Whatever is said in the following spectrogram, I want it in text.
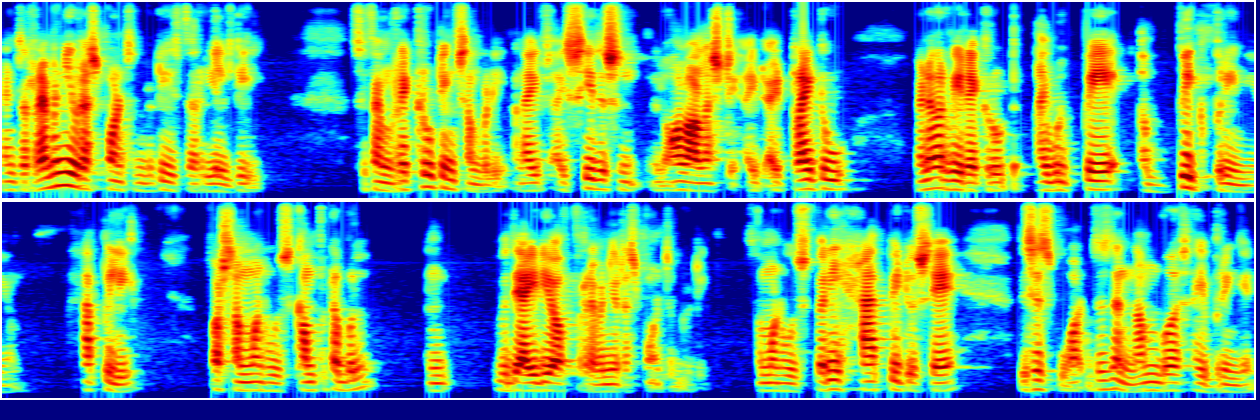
and the revenue responsibility is the real deal. So if I'm recruiting somebody, and I, I see this in, in all honesty, I, I try to, whenever we recruit, I will pay a big premium happily for someone who's comfortable and with the idea of revenue responsibility. Someone who's very happy to say, this is what, this is the numbers I bring in.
